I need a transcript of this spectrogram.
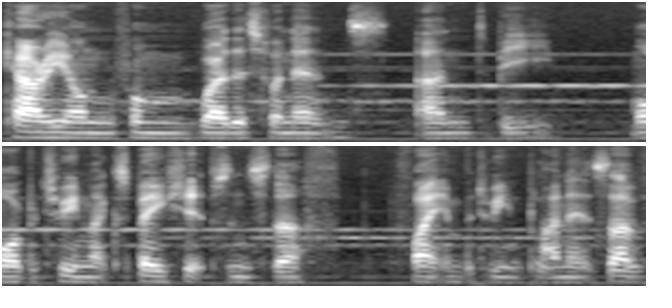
carry on from where this one ends and be more between like spaceships and stuff fighting between planets. I've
